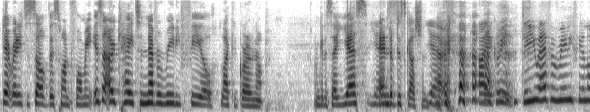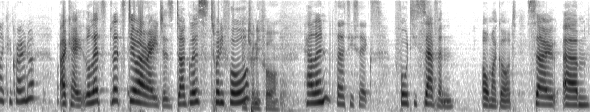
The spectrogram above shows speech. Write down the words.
Get ready to solve this one for me. Is it okay to never really feel like a grown up? I'm going to say yes, Yes. End of discussion. Yes, I agree. Do you ever really feel like a grown up? Okay, well let's let's do our ages. Douglas, 24. I'm 24 Helen, 36. 47. Oh my god. So, um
